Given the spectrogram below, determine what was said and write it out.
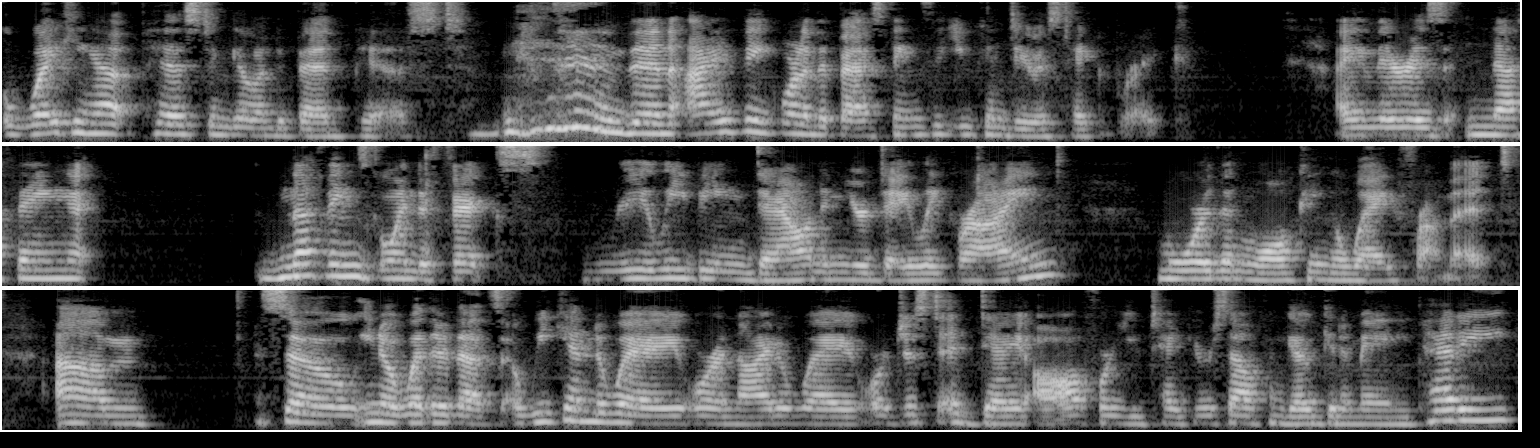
waking up pissed and going to bed pissed, then I think one of the best things that you can do is take a break. I mean, there is nothing, nothing's going to fix really being down in your daily grind more than walking away from it. Um, so, you know, whether that's a weekend away or a night away or just a day off where you take yourself and go get a mani pedi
